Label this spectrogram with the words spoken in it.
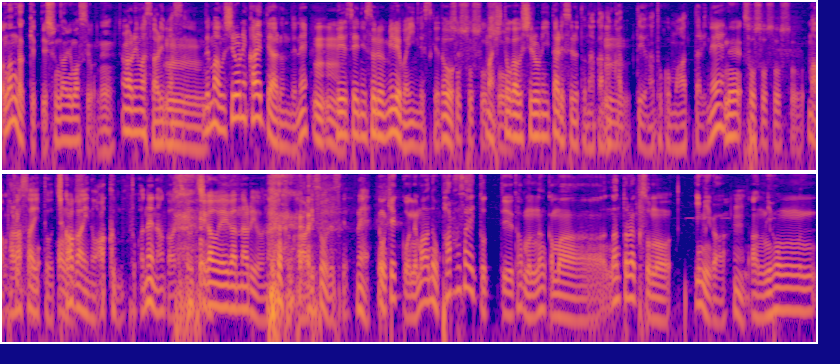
あなんだっけって一緒になりますよね。ありますあります、うん。でまあ後ろに書いてあるんでね、うんうん。冷静にそれを見ればいいんですけどまあ、人が後ろにいたりするとなかなかっていうようなとこもあったりね、ねそうそうそうそう。まあ、パラサイト地下街の悪夢とかねなんかちょっと違う映画になるようなのとかありそうですけどね。でも結構ねまあでもパラサイトっていう多分なんかまあなんとなくその意味が、うん。あの日本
